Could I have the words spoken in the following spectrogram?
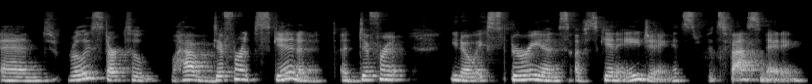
and really start to have different skin and a different you know experience of skin aging. It's it's fascinating.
